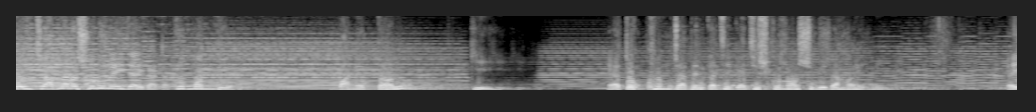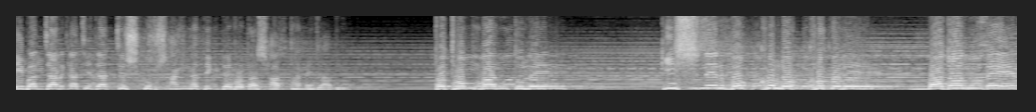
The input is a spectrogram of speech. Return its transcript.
বলছে, আপনারা শুনুন এই জায়গাটা, খুব মন দিয়ে। বানের দল কি? এতক্ষণ যাদের কাছে গেছিস কোনো অসুবিধা হয়নি। এইবার যার কাছে যাচ্ছিস, খুব সাংঘাতিক দেবতা, সাবধানে যাবি। প্রথম বান তুলে কৃষ্ণের বক্ষ লক্ষ্য করে মদন দেব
